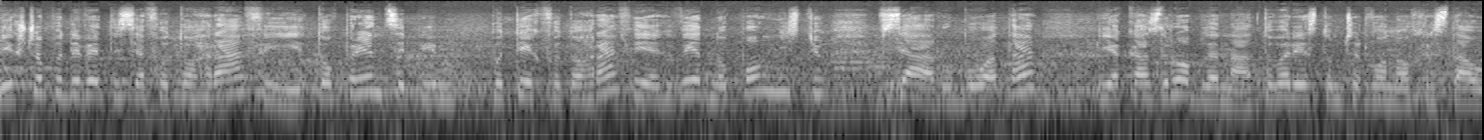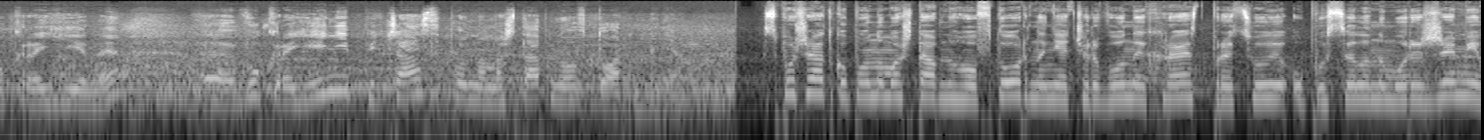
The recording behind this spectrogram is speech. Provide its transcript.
Якщо подивитися фотографії, то в принципі по тих фотографіях видно повністю вся робота, яка зроблена Товариством Червоного Христа України е, в Україні під час повномасштабного вторгнення. З початку повномасштабного вторгнення Червоний Хрест працює у посиленому режимі.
